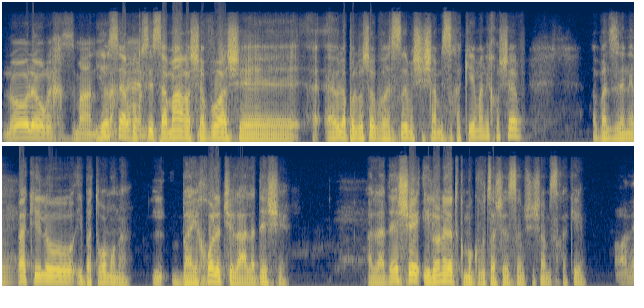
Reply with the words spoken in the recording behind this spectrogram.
לא לאורך זמן. יוסי לכן... אבוקסיס אמר השבוע שהיו להפועל באר שבע כבר 26 משחקים, אני חושב, אבל זה נראה כאילו היא בטרום עונה, ביכולת שלה על הדשא. על הדשא היא לא נראית כמו קבוצה של 26 משחקים. אני,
